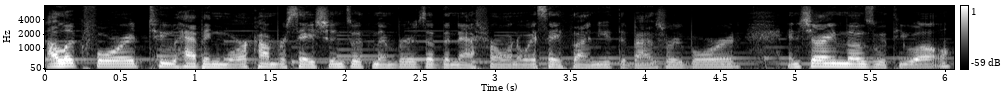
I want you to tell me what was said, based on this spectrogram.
I look forward to having more conversations with members of the National Runaway Safeline Youth Advisory Board and sharing those with you all.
